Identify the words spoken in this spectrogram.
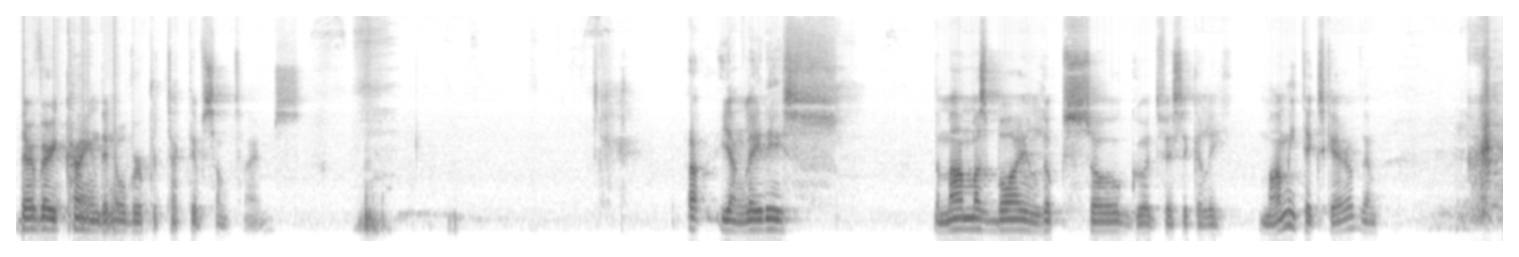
They're very kind and overprotective sometimes. Uh, young ladies, the mama's boy looks so good physically. Mommy takes care of them.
